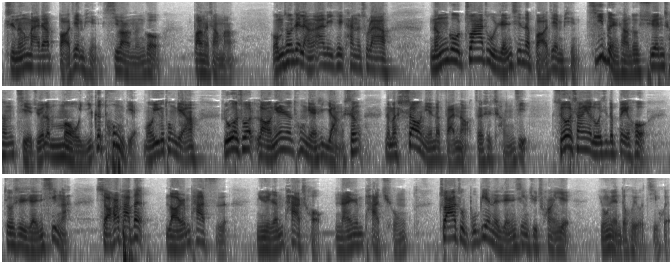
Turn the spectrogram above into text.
只能买点保健品，希望能够帮得上忙。我们从这两个案例可以看得出来啊。能够抓住人心的保健品，基本上都宣称解决了某一个痛点，某一个痛点啊。如果说老年人的痛点是养生，那么少年的烦恼则是成绩。所有商业逻辑的背后就是人性啊。小孩怕笨，老人怕死，女人怕丑，男人怕穷。抓住不变的人性去创业，永远都会有机会。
